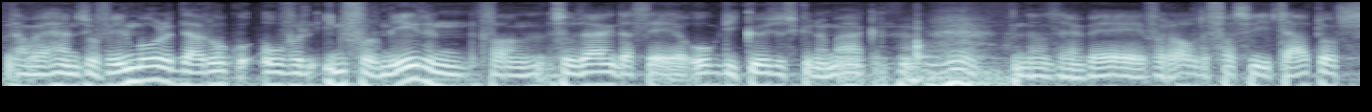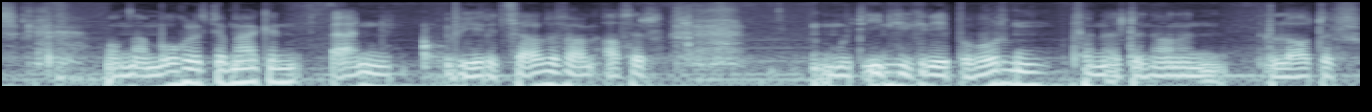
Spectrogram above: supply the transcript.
dat wij hen zoveel mogelijk daar ook over informeren, van, zodanig dat zij ook die keuzes kunnen maken. Hè. Mm -hmm. En dan zijn wij vooral de facilitators om dat mogelijk te maken. En weer hetzelfde van als er moet ingegrepen worden vanuit een, een louter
